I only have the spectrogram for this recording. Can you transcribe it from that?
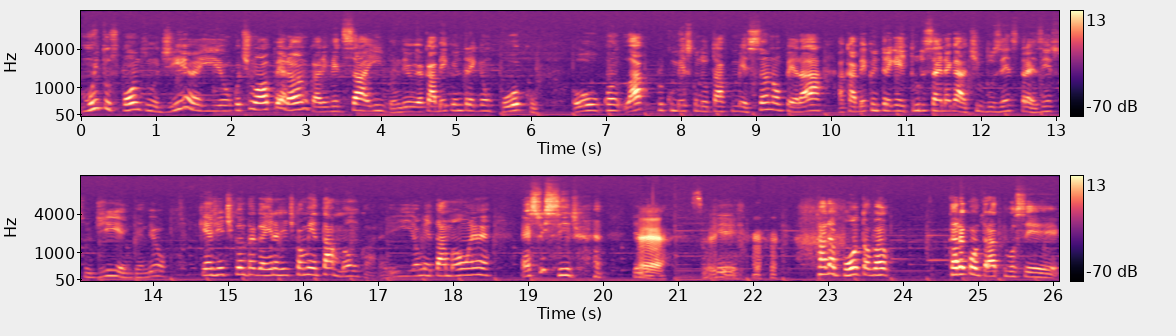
muitos pontos no dia e eu continuar operando, cara, em vez de sair, entendeu? E acabei que eu entreguei um pouco. Ou quando, lá pro começo, quando eu tava começando a operar, acabei que eu entreguei tudo e saí negativo, 200, 300 no dia, entendeu? Porque a gente, quando tá ganhando, a gente quer aumentar a mão, cara. E aumentar a mão é, é suicídio, cara. É, isso aí. cada ponto cada contrato que você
